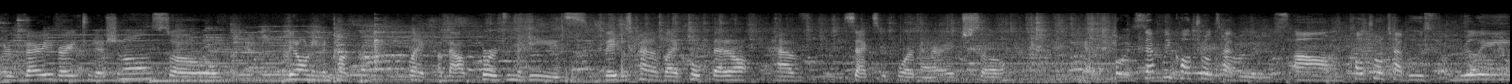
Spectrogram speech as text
are very, very traditional, so they don't even talk like about birds and the bees. They just kind of like hope that I don't have sex before marriage, so. It's definitely cultural taboos. Um, cultural taboos really,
